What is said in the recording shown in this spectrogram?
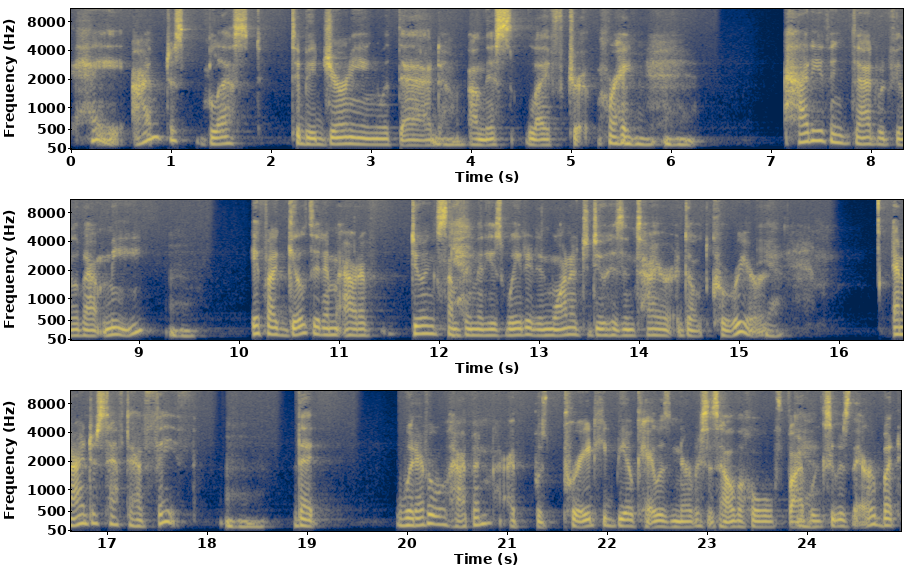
hey, I'm just blessed to be journeying with dad Mm-hmm. on this life trip, right? How do you think dad would feel about me Mm-hmm. if I guilted him out of doing something that he's waited and wanted to do his entire adult career? Yeah. And I just have to have faith that whatever will happen, I was prayed he'd be okay. I was nervous as hell the whole five Yeah. weeks he was there. But,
